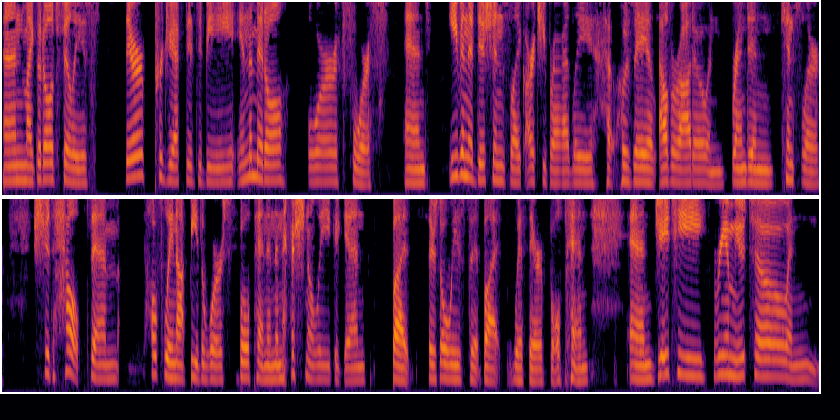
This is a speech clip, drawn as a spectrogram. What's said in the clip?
And my good old Phillies, they're projected to be in the middle or fourth. And even additions like Archie Bradley, Jose Alvarado, and Brandon Kintzler should help them hopefully not be the worst bullpen in the National League again, but there's always the but with their bullpen. And JT Realmuto and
